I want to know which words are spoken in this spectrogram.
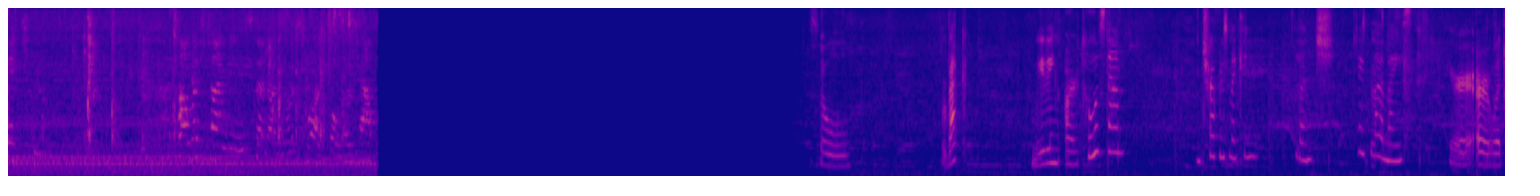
How much time do you spend on your smartphone or tablet? So we're back. I'm eating our toes down. And Trevor's making lunch. Isn't that nice? Here are what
